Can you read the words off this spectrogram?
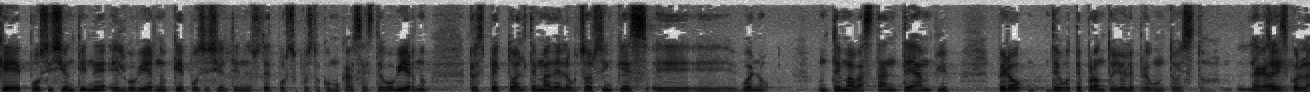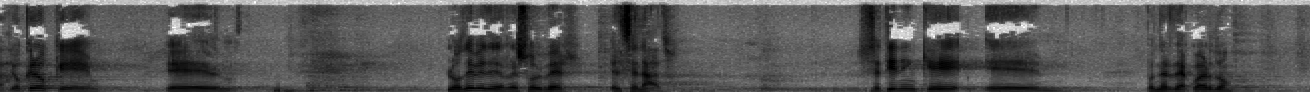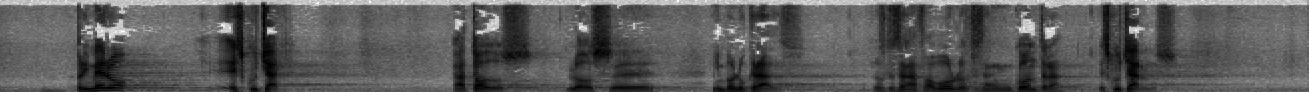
qué posición tiene el gobierno, qué posición tiene usted, por supuesto, como cabeza de este gobierno, respecto al tema del outsourcing, que es, eh, bueno, un tema bastante amplio, pero de bote pronto yo le pregunto esto. Le agradezco la. Yo creo que lo debe de resolver el Senado. Se tienen que poner de acuerdo, primero, escuchar a todos los eh, involucrados, los que están a favor, los que están en contra, escucharlos,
